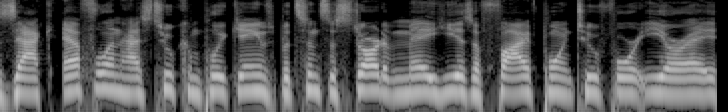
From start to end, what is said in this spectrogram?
Zach Eflin has two complete games, but since the start of May, he has a 5.24 ERA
